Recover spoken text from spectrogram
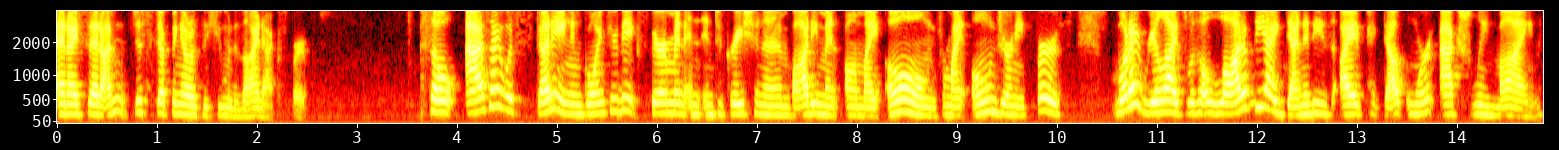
And I said, I'm just stepping out as a human design expert. So, as I was studying and going through the experiment and integration and embodiment on my own for my own journey first, what I realized was a lot of the identities I had picked up weren't actually mine.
